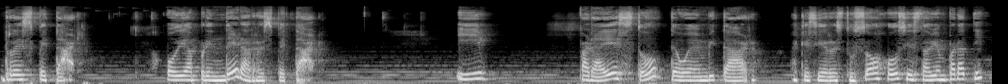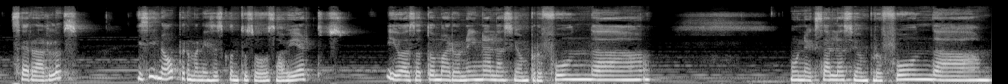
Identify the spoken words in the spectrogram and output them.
respetar o de aprender a respetar. Y para esto te voy a invitar a que cierres tus ojos, si está bien para ti, cerrarlos. Y si no, permaneces con tus ojos abiertos. Y vas a tomar una inhalación profunda, una exhalación profunda,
